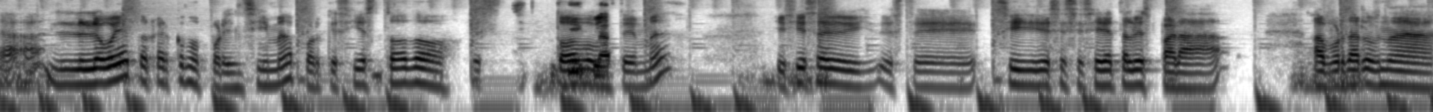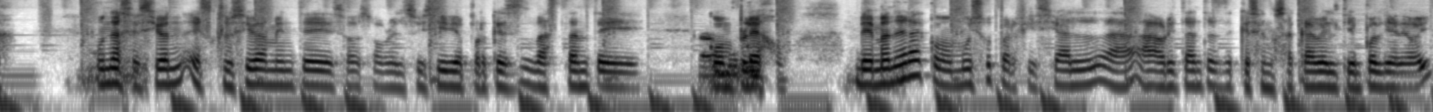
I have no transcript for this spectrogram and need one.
ah, lo voy a tocar como por encima, porque sí es todo, es todo sí, claro. un tema. Y sí, ese, este, sí, ese sería tal vez para abordar una, una sesión exclusivamente sobre el suicidio, porque es bastante complejo. De manera como muy superficial, a, ahorita antes de que se nos acabe el tiempo el día de hoy,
